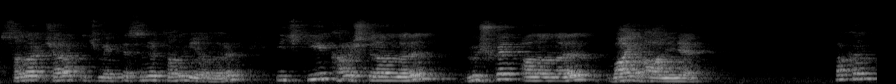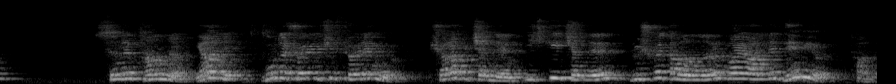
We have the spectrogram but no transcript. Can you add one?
sana şarap içmekte sınır tanımayanların, içkiyi karıştıranların, rüşvet alanların vay haline. Bakın sınır tanımıyor. Yani burada şöyle bir şey söylemiyor. Şarap içenlerin, içki içenlerin, rüşvet alanların vay haline demiyor Tanrı.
